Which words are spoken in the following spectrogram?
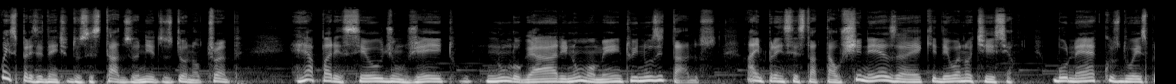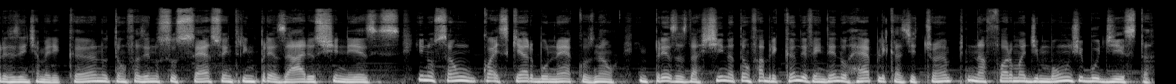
O ex-presidente dos Estados Unidos, Donald Trump, reapareceu de um jeito, num lugar e num momento inusitados. A imprensa estatal chinesa é que deu a notícia. Bonecos do ex-presidente americano estão fazendo sucesso entre empresários chineses. E não são quaisquer bonecos, não. Empresas da China estão fabricando e vendendo réplicas de Trump na forma de monge budista.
